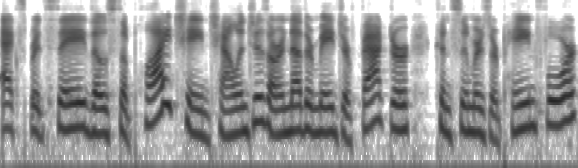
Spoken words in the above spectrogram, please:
Experts say those supply chain challenges are another major factor consumers are paying for,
